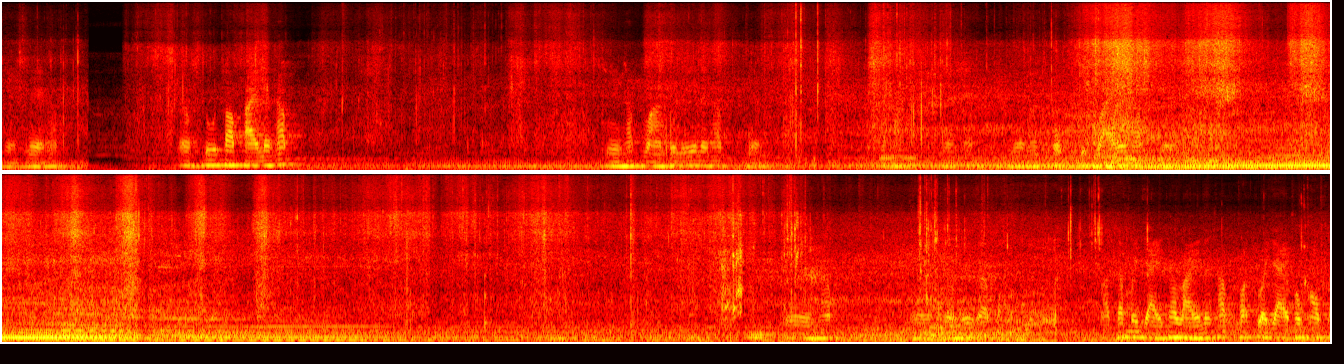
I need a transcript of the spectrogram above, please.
เนี่ยเนี่ยครับเอาดูต่อไปนะครับนี่ครับวางตัวนี้นะครับเนี่ยเนี่ยครับเนี่ยครับปกติดไว้นะครับเนี่ยเนี่ยครับเนี่ยตัวนี้ครับ อา จะไม่ใหญ่เท่าไหร่นะครับ เพราะตัวใหญ่ผมเอาไป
